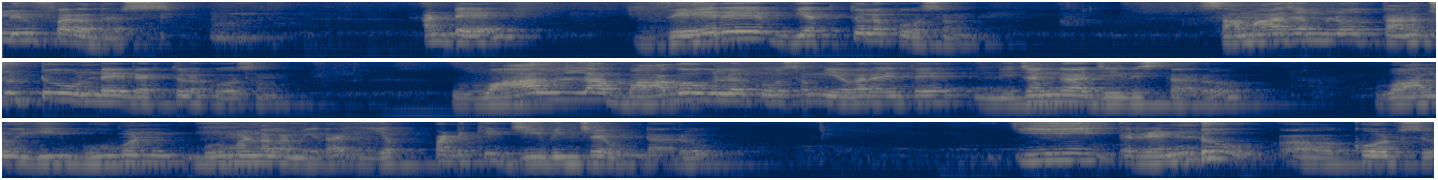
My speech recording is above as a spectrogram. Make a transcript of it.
live for others అంటే వేరే వ్యక్తుల కోసం సమాజంలో తన చుట్టూ ఉండే వ్యక్తుల కోసం వాళ్ళ బాగోగుల కోసం ఎవరైతే నిజంగా జీవిస్తారో వాళ్ళు ఈ భూమం భూమండలం మీద ఎప్పటికీ జీవించే ఉంటారు. ఈ రెండు కోడ్స్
